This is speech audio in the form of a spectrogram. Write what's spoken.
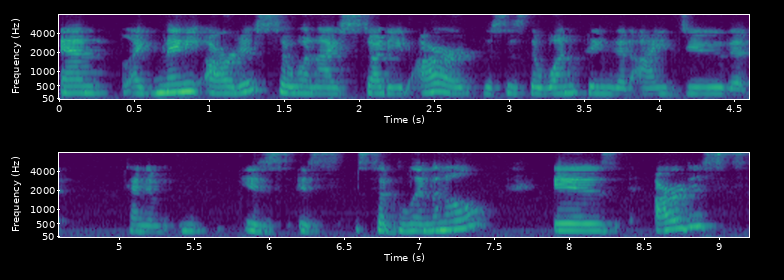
And like many artists, so when I studied art, this is the one thing that I do that kind of is is subliminal is artists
